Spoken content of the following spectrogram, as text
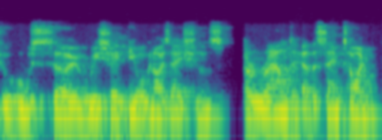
to also reshape the organizations around it at the same time.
